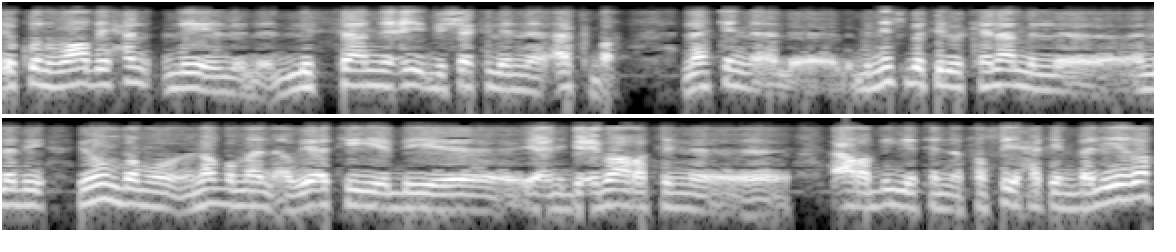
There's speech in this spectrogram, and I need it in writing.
يكون واضحا للسامع بشكل أكبر. لكن بالنسبة للكلام الذي ينظم نظما أو يأتي يعني بعبارة عربية فصيحة بليغة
